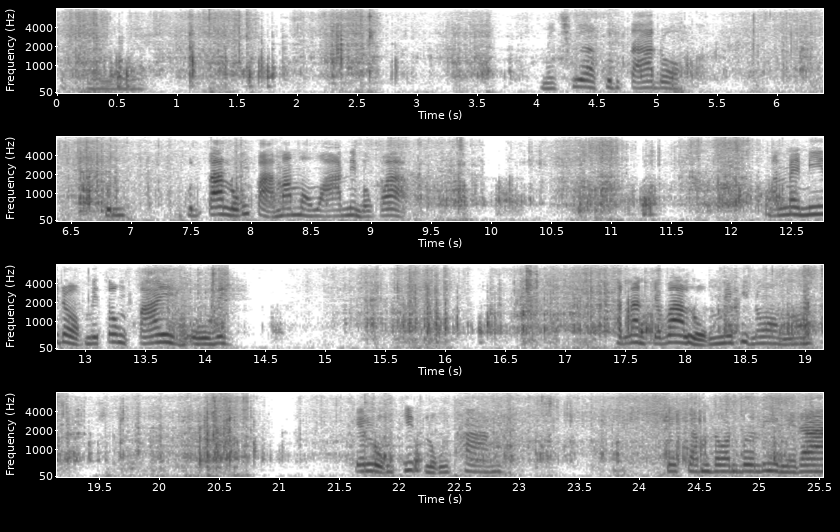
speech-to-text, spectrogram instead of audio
โอ้โหไม่ เชื่อคุณตาดอก คุณคุณตาหลงป่ามาเมื่อวานนี่บอกว่า มันไม่มีดอกไม่ต้องไป โอ้ยท่านนั่นจะว่าหลงนี่พี่น้องเนาะแกหลงทิศหลงทางแกจำดอนเบอร์รี่ไม่ได้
